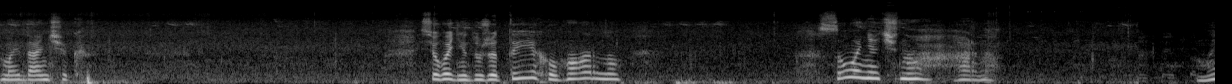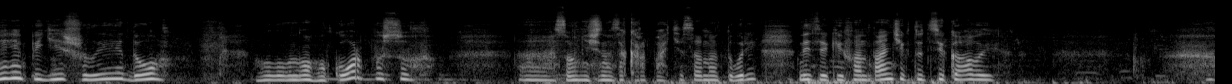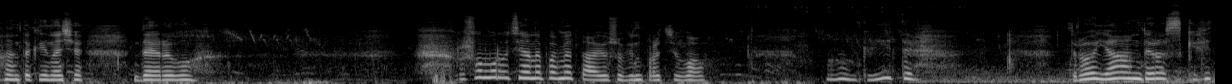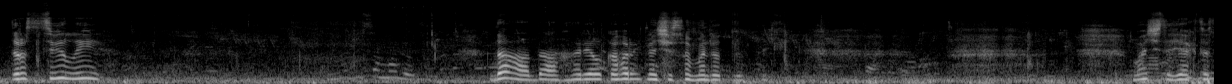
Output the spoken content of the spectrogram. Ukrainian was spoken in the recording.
майданчик. Сьогодні дуже тихо, гарно, сонячно, гарно. Ми підійшли до головного корпусу е, Сонячне Закарпаття санаторій. Дивіться, який фонтанчик тут цікавий. Такий, наче дерево. В прошлому році я не пам'ятаю, щоб він працював. Квіти, троянди розквіт, розцвіли. Да, да, горілка горить, наче самоліт летить. Бачите, як тут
